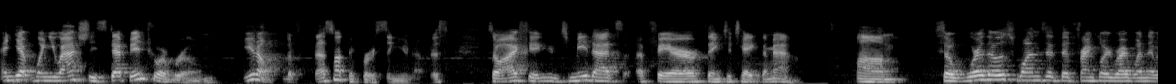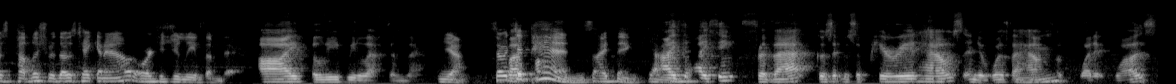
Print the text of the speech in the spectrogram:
And yet, when you actually step into a room, you don't. The, that's not the first thing you notice. So I figured, to me, that's a fair thing to take them out. Um, so were those ones at the Frank Lloyd Wright when that was published? Were those taken out, or did you leave them there? I believe we left them there. Yeah. So it But- depends, I think. you I, th- I think for that, because it was a period house and it was the house Mhm. of what it was,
